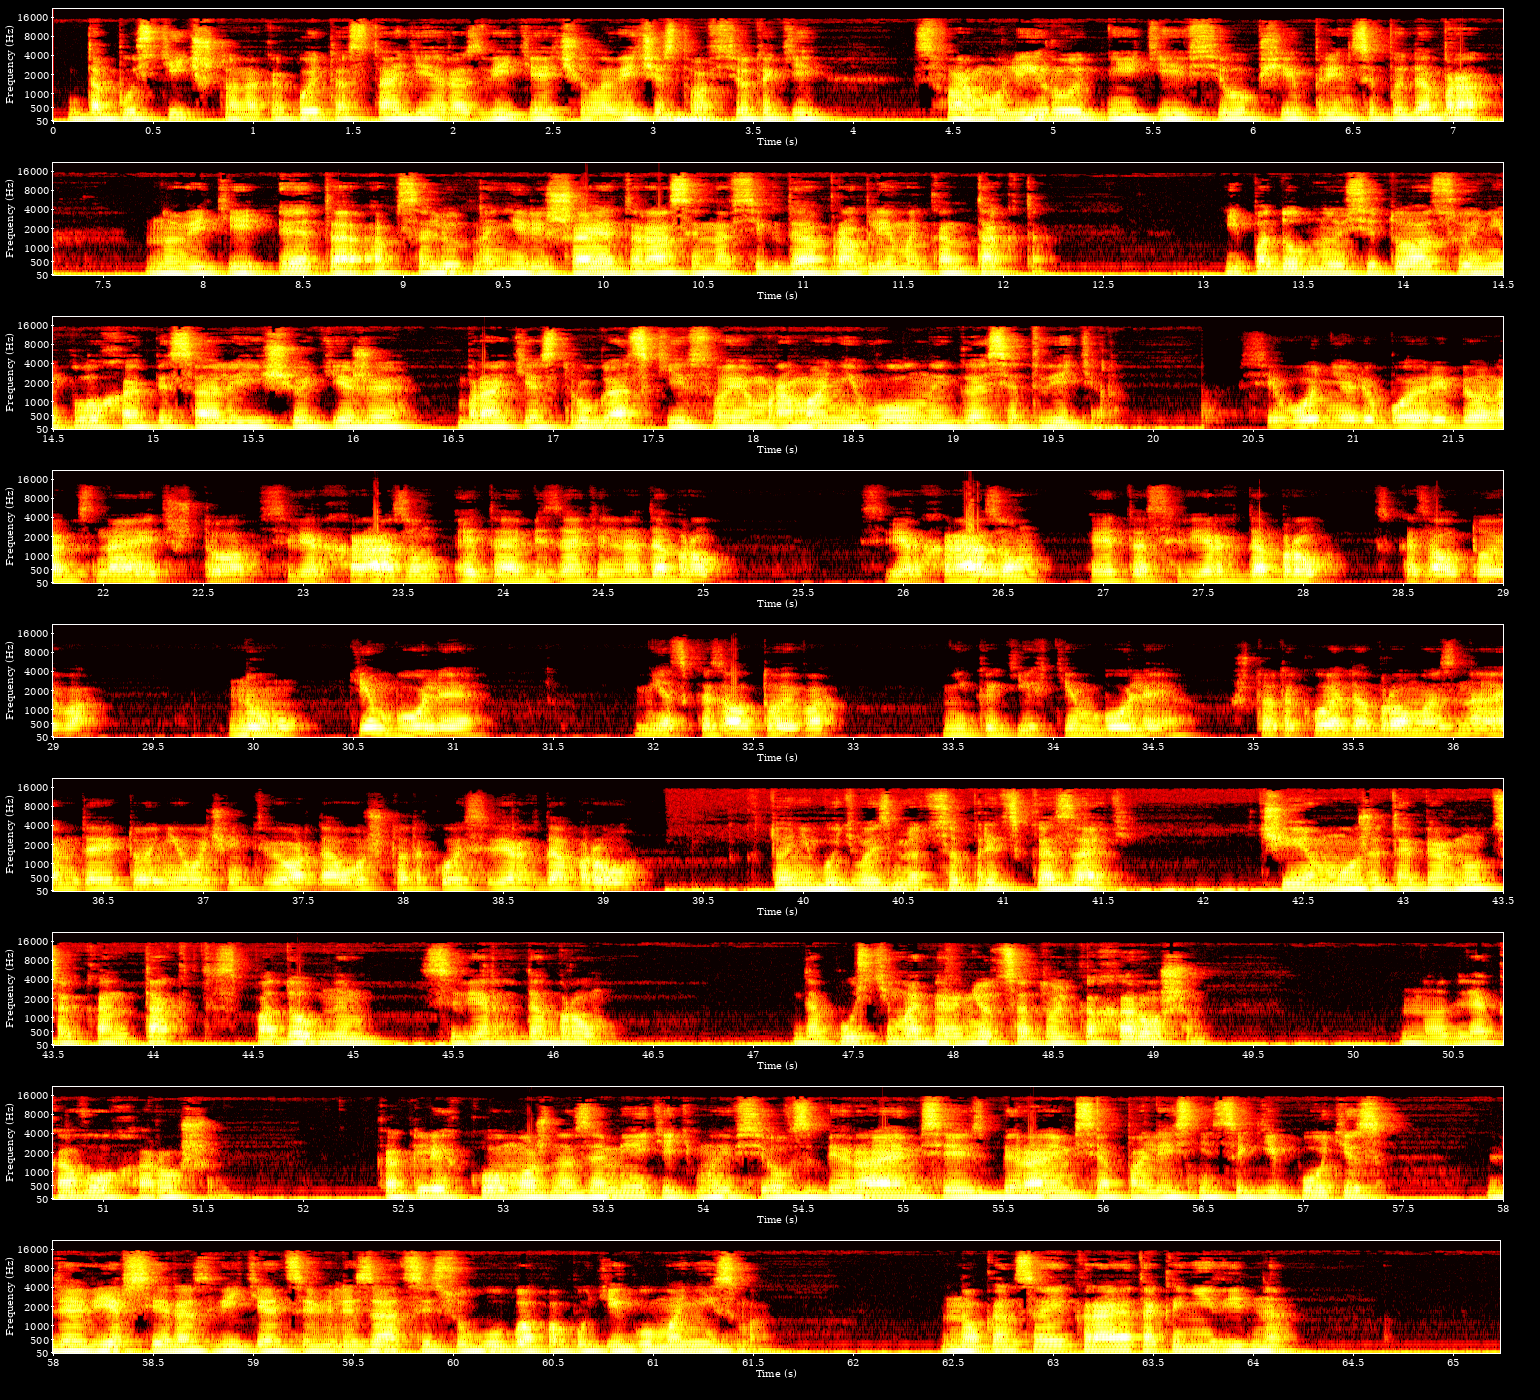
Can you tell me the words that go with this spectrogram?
Допустить, что на какой-то стадии развития человечества все-таки сформулирует некие всеобщие принципы добра. Но ведь и это абсолютно не решает раз и навсегда проблемы контакта. И подобную ситуацию неплохо описали еще те же братья Стругацкие в своем романе «Волны гасят ветер». Сегодня любой ребенок знает, что сверхразум – это обязательно добро. «Сверхразум – это сверхдобро», – сказал Тойва. «Ну, тем более». «Нет», – сказал Тойва. «Никаких тем более. Что такое добро мы знаем, да и то не очень твердо. А вот что такое сверхдобро?» Кто-нибудь возьмется предсказать, чем может обернуться контакт с подобным сверхдобром? Допустим, обернется только хорошим. Но для кого хорошим? Как легко можно заметить, мы все взбираемся и взбираемся по лестнице гипотез для версии развития цивилизации сугубо по пути гуманизма. Но конца и края так и не видно.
